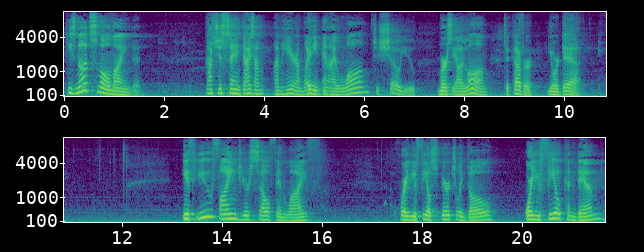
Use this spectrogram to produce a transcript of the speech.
He's not small minded. God's just saying, guys, I'm, I'm here. I'm waiting. And I long to show you mercy. I long to cover your debt. If you find yourself in life where you feel spiritually dull, or you feel condemned,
